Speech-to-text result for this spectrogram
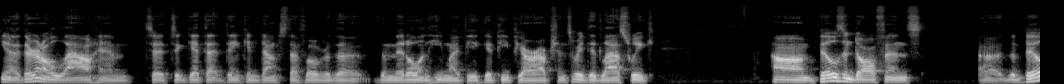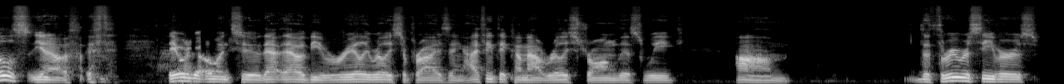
you know they're going to allow him to to get that dink and dunk stuff over the the middle, and he might be a good PPR option. So he did last week. Um, Bills and Dolphins. Uh, the Bills, you know, if, if they would go 0 2, that that would be really really surprising. I think they come out really strong this week. Um, the three receivers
